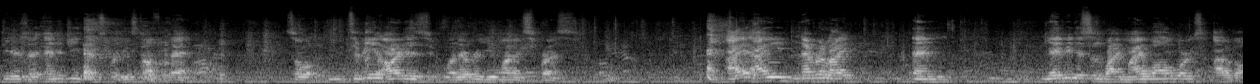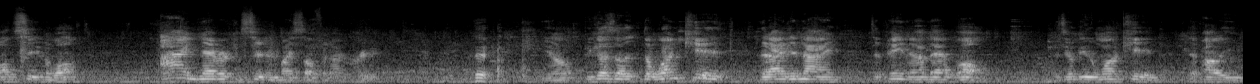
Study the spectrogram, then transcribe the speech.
there's an energy that's released off of that. So to me, art is whatever you want to express. I, I never like, and maybe this is why my wall works out of all the city in the wall. I never considered myself an art critic. You know, because the, the one kid that I denied to paint on that wall is gonna be the one kid that probably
